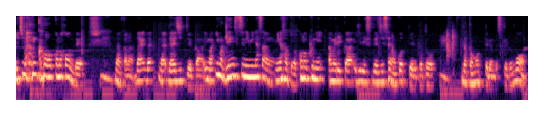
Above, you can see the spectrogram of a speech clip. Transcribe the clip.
一番こう、この本で、なんかな、大大大事っていうか、今、今現実に皆さん、皆さんというか、この国、アメリカ、イギリスで実際に起こっていることだと思ってるんですけども、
